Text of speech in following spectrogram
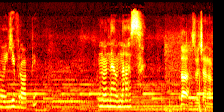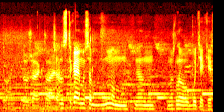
в Європі. Ну не в нас. Так, звичайно, актуально. Дуже актуально. Стикаємося, ну, можливо, в будь-яких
